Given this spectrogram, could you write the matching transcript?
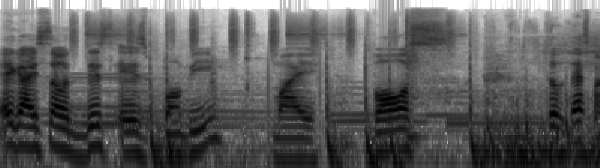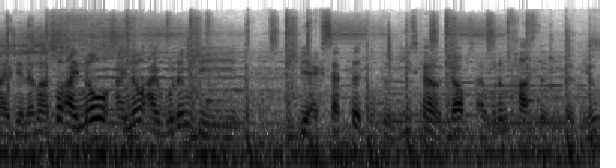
Hey guys, so this is Bobby, my boss. So that's my dilemma. So I know I know I wouldn't be be accepted into these kind of jobs. I wouldn't pass the interview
